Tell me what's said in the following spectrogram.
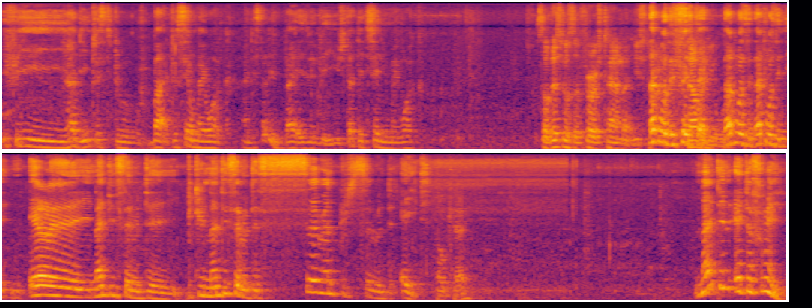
if he had interest to buy to sell my work, and he started buy, he started selling my work. So this was the first time that you started. That was the first time. That was that was in early 1970, between 1977 to 78. Okay. 1983,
